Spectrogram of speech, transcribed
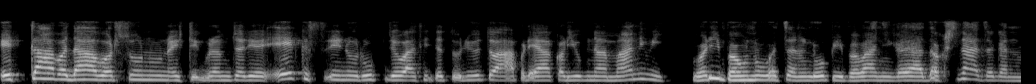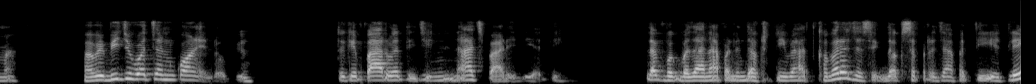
એટલા બધા વર્ષોનું નૈષ્ટિક બ્રહ્મચર્ય એક સ્ત્રીનું રૂપ જોવાથી જતું રહ્યું તો આપણે આ કળિયુગના માનવી વળી ભવનું વચન લોપી ભવાની ગયા દક્ષના જગનમાં. હવે બીજું વચન કોણે લોપ્યું તો કે પાર્વતીજીને નાચ પાડેલી હતી. લગભગ બધાને આપણને દક્ષની વાત ખબર જ હશે દક્ષ પ્રજાપતિ એટલે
